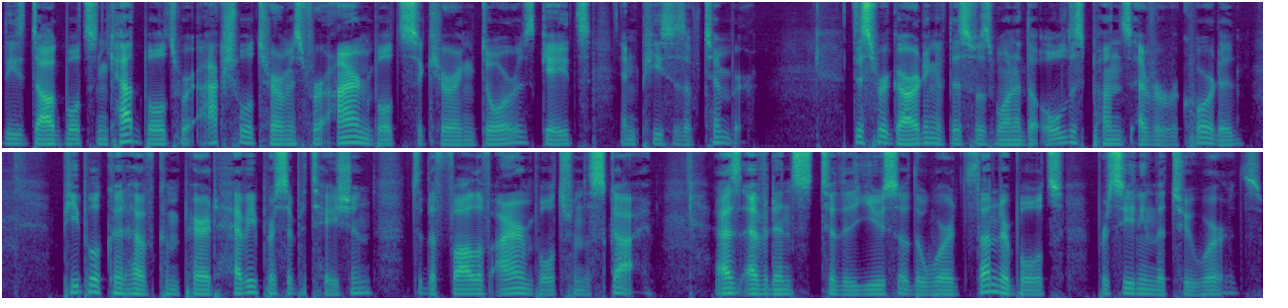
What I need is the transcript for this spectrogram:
These dog bolts and cat bolts were actual terms for iron bolts securing doors, gates, and pieces of timber. Disregarding if this was one of the oldest puns ever recorded, people could have compared heavy precipitation to the fall of iron bolts from the sky, as evidence to the use of the word thunderbolts preceding the two words.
